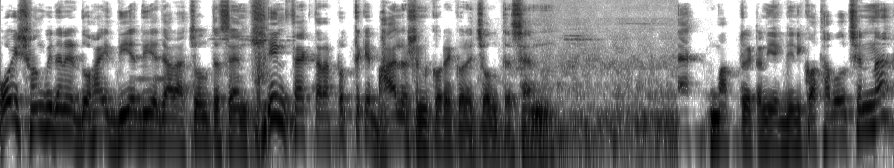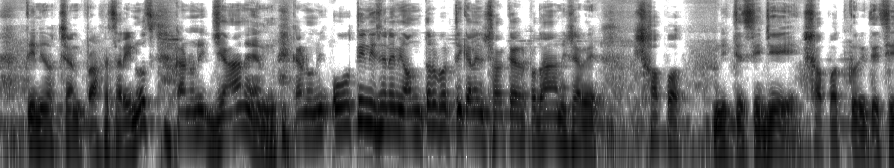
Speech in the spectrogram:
ওই সংবিধানের দোহাই দিয়ে দিয়ে যারা চলতেছেন ইনফ্যাক্ট তারা প্রত্যেকে ভায়োলেশন করে করে চলতেছেন। একমাত্র এটা নিয়ে একদিনই কথা বলছেন না, তিনি হচ্ছেন প্রফেসর ইনুস। কারণ উনি জানেন, কারণ উনি অতি নিছেন আমি অন্তর্বর্তীকালীন সরকারের প্রধান হিসাবে শপথ নিতেছি যে, শপথ করিতেছি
